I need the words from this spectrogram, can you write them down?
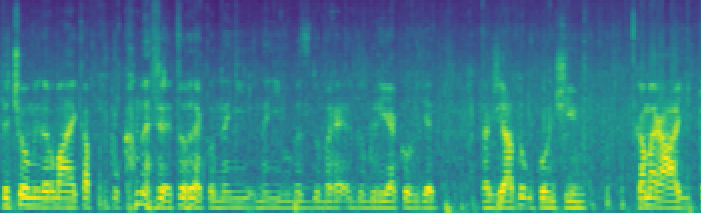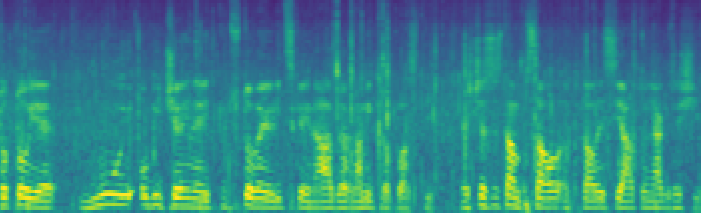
tečou mi normálně kapky po kameře, to jako není, není vůbec dobré, dobrý jako vidět. Takže já to ukončím. Kamarádi, toto je můj obyčejný tuctový lidský názor na mikroplasty. Ještě se tam psal, ptali, jestli já to nějak řeším.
